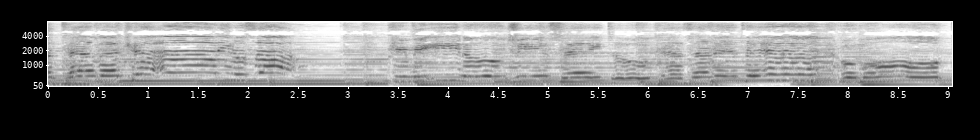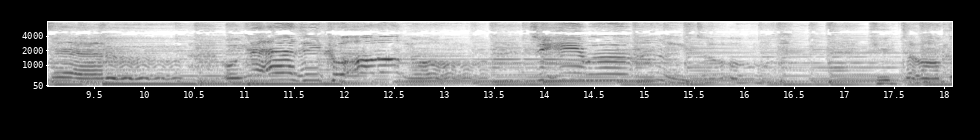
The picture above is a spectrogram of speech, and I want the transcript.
始まったばかりのさ君の人生と重ねて思ってる。同じ頃の自分ときっとこ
